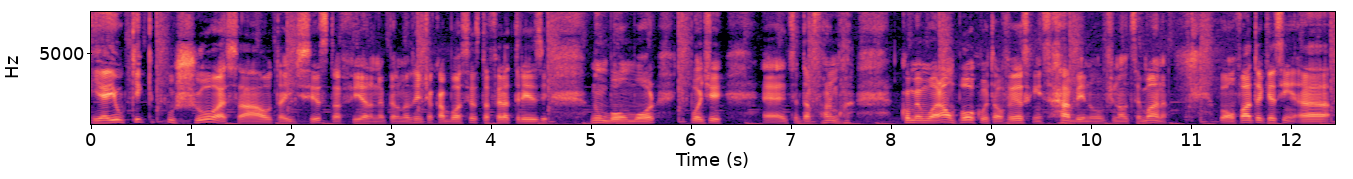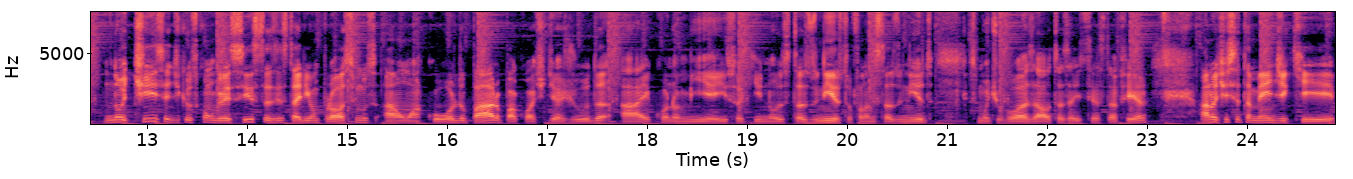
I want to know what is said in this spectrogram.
E aí o que que puxou essa alta aí de sexta-feira, né? Pelo menos a gente acabou a sexta-feira 13 num bom humor, que pôde, é, de certa forma, comemorar um pouco, talvez, quem sabe, no final de semana. Bom, o fato é que, assim, a notícia de que os congressistas estariam próximos a um acordo para o pacote de ajuda à economia, isso aqui nos Estados Unidos, estou falando dos Estados Unidos, isso motivou as altas aí de sexta-feira. A notícia também de que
